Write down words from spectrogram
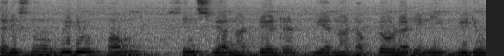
there is no video found. Since we are not created we are not uploaded any video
